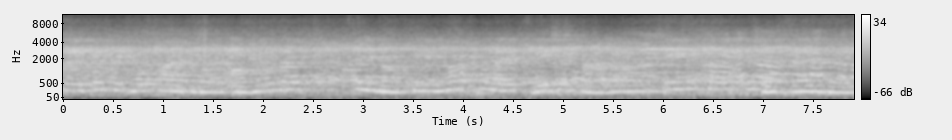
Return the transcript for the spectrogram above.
2 Patrick Hooghuizen van Alvin Duik. En dan 4 Mark van Wijk, Wezert Kama. 1, 2, 6, 6 blijven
